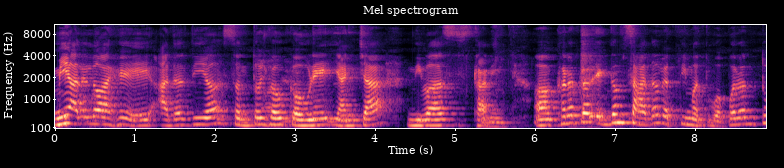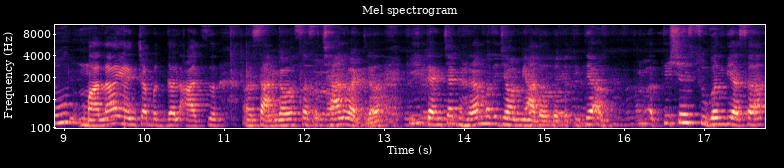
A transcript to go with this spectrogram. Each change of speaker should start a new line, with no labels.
मी आलेलो आहे आदरणीय संतोषभाऊ कवडे यांच्या निवासस्थानी. खरं तर एकदम साधं व्यक्तिमत्व परंतु मला यांच्याबद्दल आज सांगावंसं असं छान वाटलं की त्यांच्या घरामध्ये जेव्हा मी आलो होतो तर तिथे अतिशय सुगंधी असा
